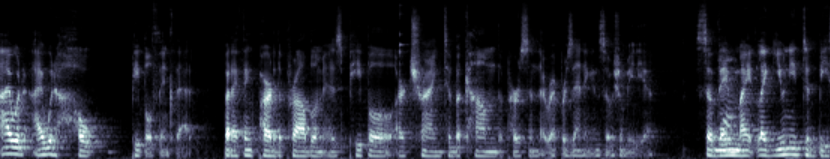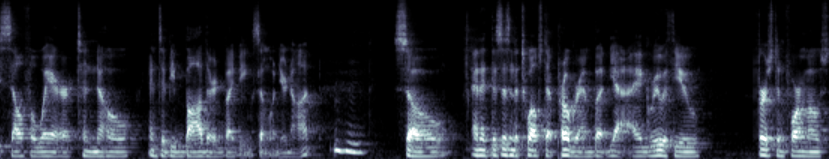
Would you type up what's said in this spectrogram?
I would I would hope people think that. But I think part of the problem is people are trying to become the person they're representing in social media. So they Yeah. might like you need to be self-aware to know and to be bothered by being someone you're not. Mm-hmm. So, and it, this isn't a 12-step program, but yeah, I agree with you. First and foremost,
